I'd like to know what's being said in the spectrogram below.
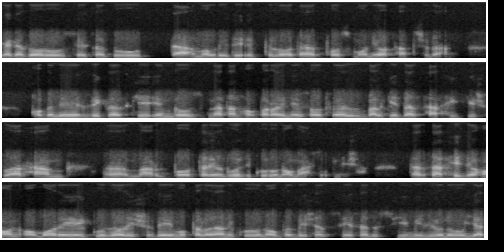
1310 مورد ابتلا در تاسمانیا ثبت شدند قابل ذکر است که امروز نه تنها برای نیوزاوت بلکه در سطح کشور هم مرگبارترین روز کرونا محسوب میشه. در سطح جهان آمار گزارش شده مبتلایان کرونا به بیش از 330 میلیون و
